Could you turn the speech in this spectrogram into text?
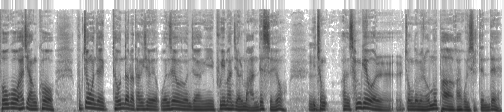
보고하지 않고 국정원장이 더군다나 당시에 원세훈 원장이 부임한 지 얼마 안 됐어요. 음. 2000, 한 3개월 정도면 업무파 가고 있을 때인데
